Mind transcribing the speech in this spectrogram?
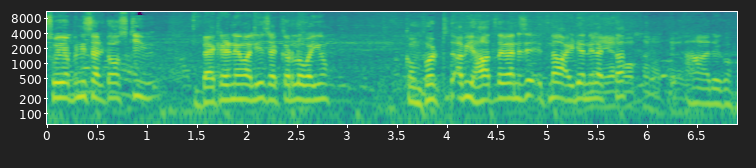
सो ये अपनी सेल्टॉस की बैक रहने वाली है चेक कर लो भाइयों। कंफर्ट अभी हाथ लगाने से इतना आइडिया नहीं लगता। हाँ देखो।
